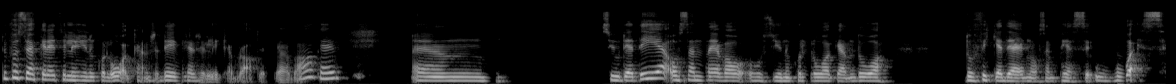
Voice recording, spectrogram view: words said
du får söka dig till en gynekolog kanske. Det är kanske lika bra. Typ. Jag bara ah, okej. Ehm, så gjorde jag det och sen när jag var hos gynekologen då, då fick jag diagnosen PCOS.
